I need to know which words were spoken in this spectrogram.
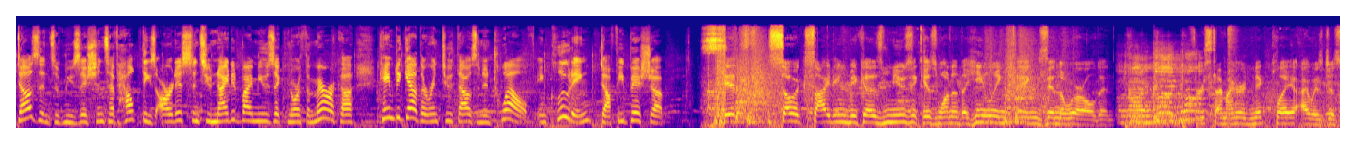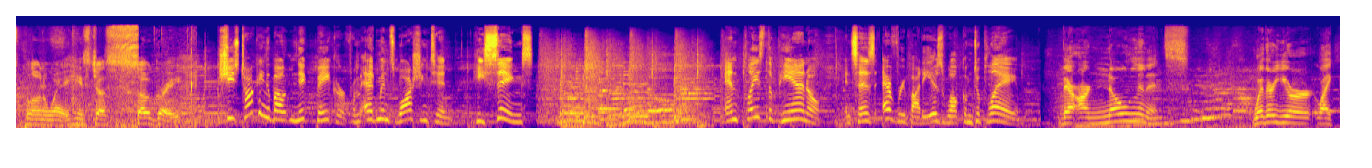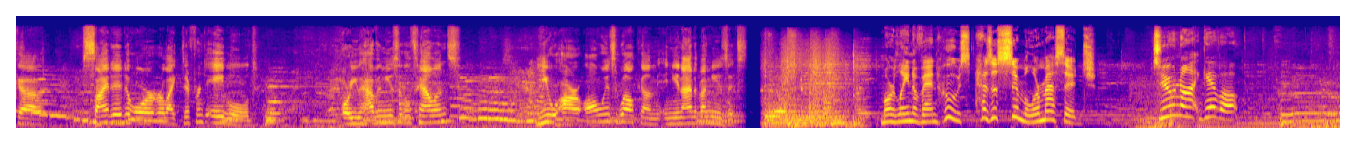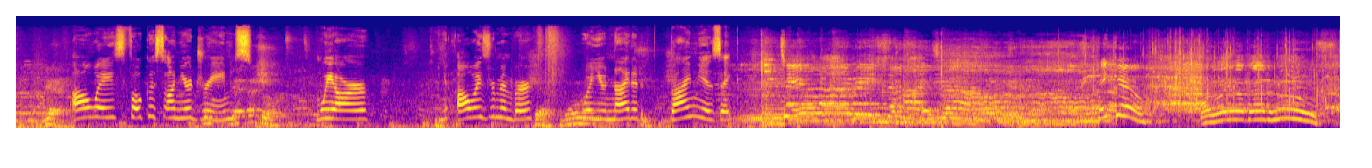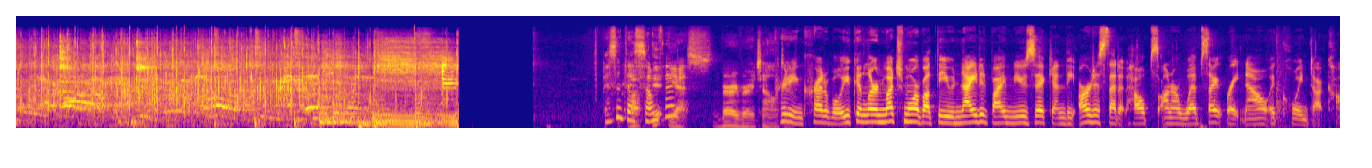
Dozens of musicians have helped these artists since United by Music North America came together in 2012, including Duffy Bishop. It's so exciting because music is one of the healing things in the world. And the first time I heard Nick play, I was just blown away. He's just so great. She's talking about Nick Baker from Edmonds, Washington. He sings and plays the piano and says everybody is welcome to play. There are no limits. Whether you're like uh, sighted or, or like different abled, or you have a musical talent, you are always welcome in United by Music. Marlana VanHoose has a similar message. Do not give up. Always focus on your dreams. We are, always remember, we're united by music. Isn't that Uh, it- something? yes, very, very talented. Pretty incredible. You can learn much more about the United by Music and the artists that it helps on our website right now at KOIN.com.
